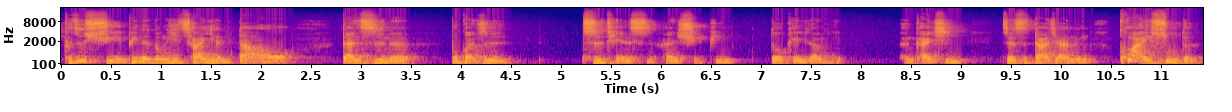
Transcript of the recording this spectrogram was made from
可是血拼的东西差异很大哦。但是呢，不管是吃甜食和血拼，都可以让你很开心。这是大家能快速的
